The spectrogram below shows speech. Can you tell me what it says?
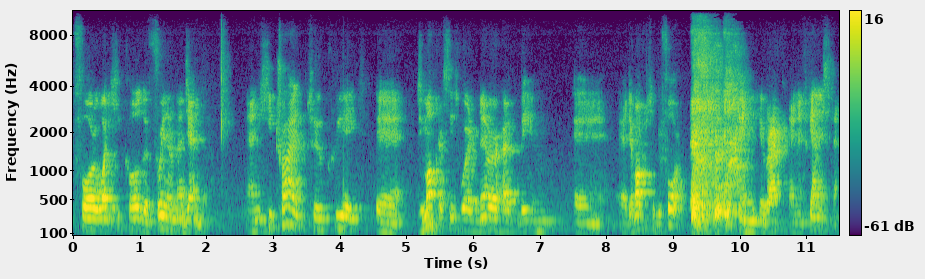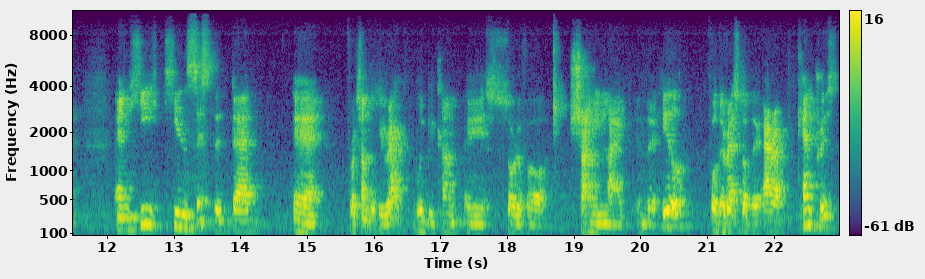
for what he called the freedom agenda. And he tried to create uh, democracies where never had been a, a democracy before in Iraq and Afghanistan. And he, he insisted that, uh, for example, Iraq would become a sort of a shining light in the hill for the rest of the Arab countries,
